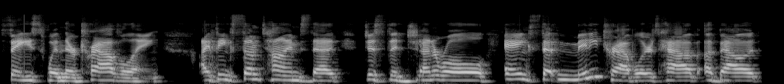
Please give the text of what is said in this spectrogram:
face when they're traveling. I think sometimes that just the general angst that many travelers have about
